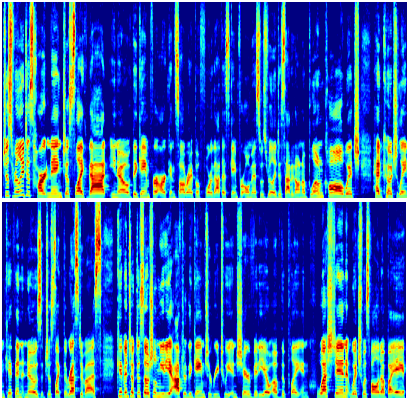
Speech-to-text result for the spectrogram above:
just really disheartening, just like that. You know, the game for Arkansas right before that, this game for Ole Miss was really decided on a blown call, which head coach Lane Kiffin knows just like the rest of us. Kiffin took to social media after the game to retweet and share video of the play in question, which was followed up by a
